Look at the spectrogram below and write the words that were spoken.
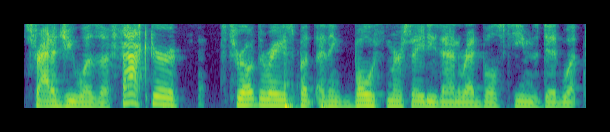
strategy was a factor throughout the race, but I think both Mercedes and Red Bull's teams did what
